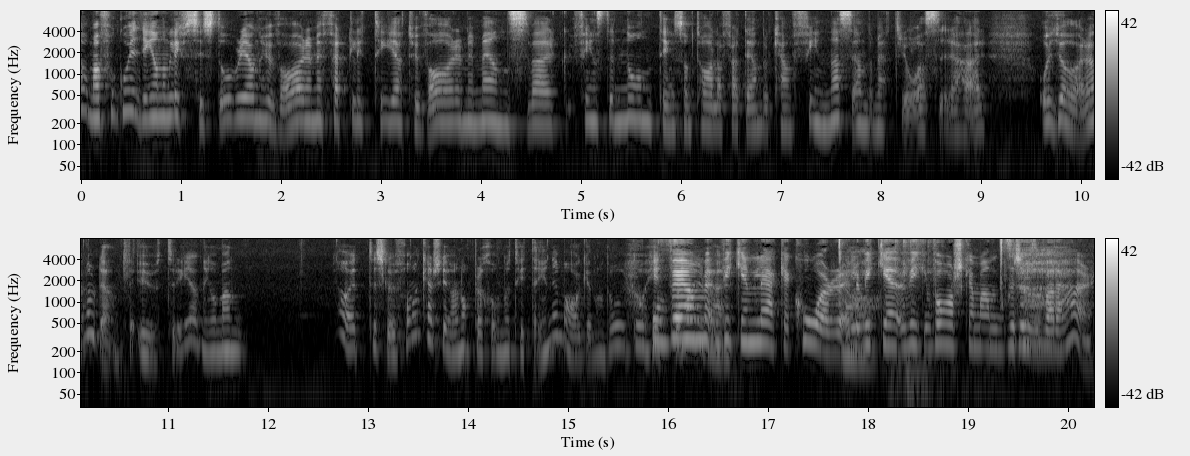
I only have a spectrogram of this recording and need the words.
Ja, man får gå igenom livshistorien. Hur var det med fertilitet? Hur var det med mensvärk? Finns det någonting som talar för att det ändå kan finnas endometrios i det här? Och göra en ordentlig utredning. Och man, ja, till slut får man kanske göra en operation och titta in i magen och då, då hittar Och man vem, det här. vilken läkarkår, eller Ja. vilken, vilken, var ska man driva det här?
